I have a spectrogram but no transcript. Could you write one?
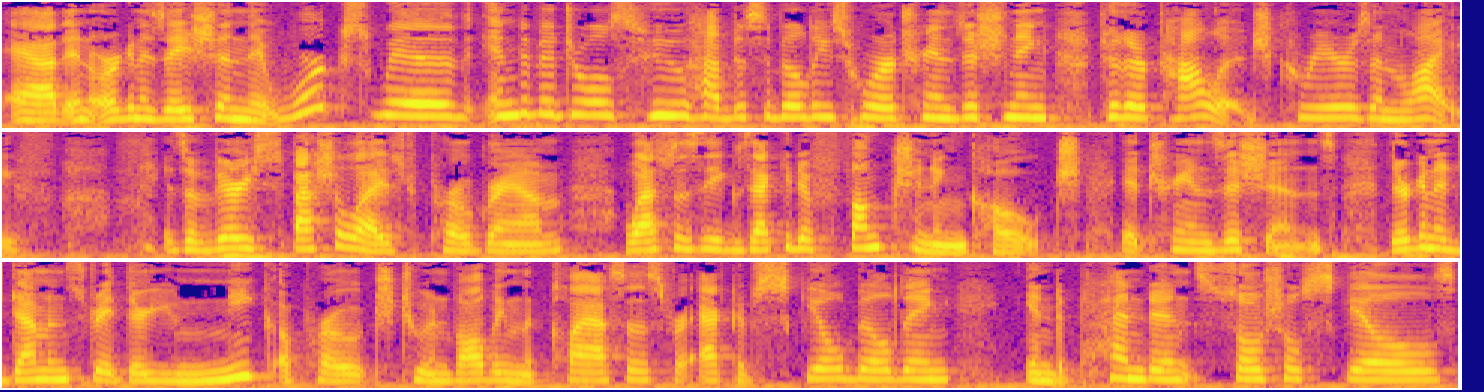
at an organization that works with individuals who have disabilities who are transitioning to their college careers and life. It's a very specialized program. Wes is the executive functioning coach at Transitions. They're going to demonstrate their unique approach to involving the classes for active skill building, independence, social skills,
